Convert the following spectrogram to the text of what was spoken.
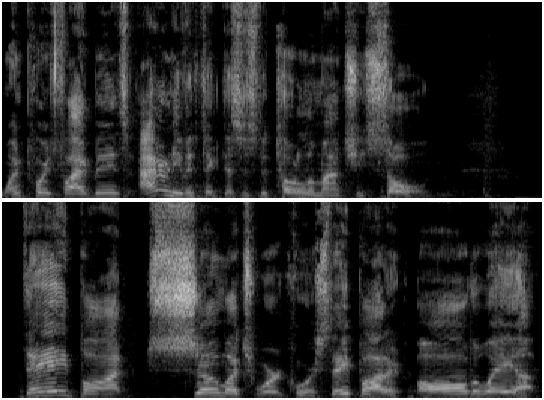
1.5 million. I don't even think this is the total amount she sold. They bought so much workhorse. They bought it all the way up,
